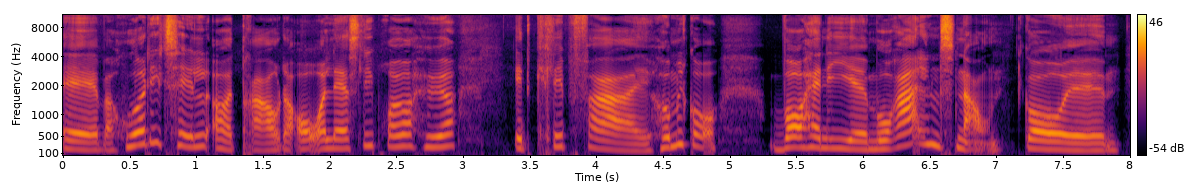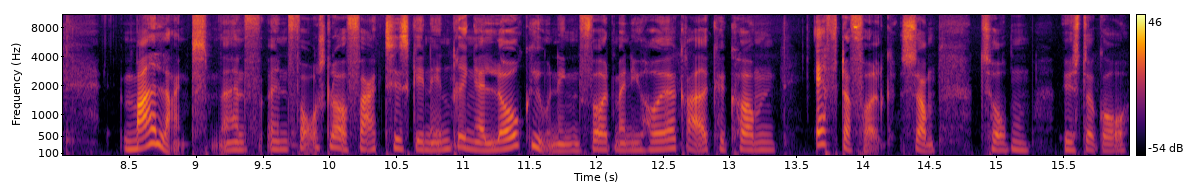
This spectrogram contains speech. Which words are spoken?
øh, var hurtig til at drage dig over. Lad os lige prøve at høre et klip fra øh, Hummelgård, hvor han i øh, moralens navn går øh, meget langt. Han, han foreslår faktisk en ændring af lovgivningen, for at man i højere grad kan komme efter folk som Torben Østergaard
